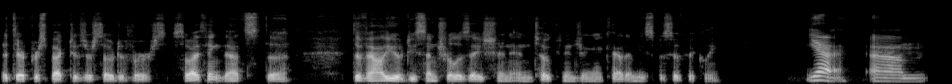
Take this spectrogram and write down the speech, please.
that their perspectives are so diverse. So I think that's the the value of decentralization in Token Engineering Academy specifically. Yeah, um,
